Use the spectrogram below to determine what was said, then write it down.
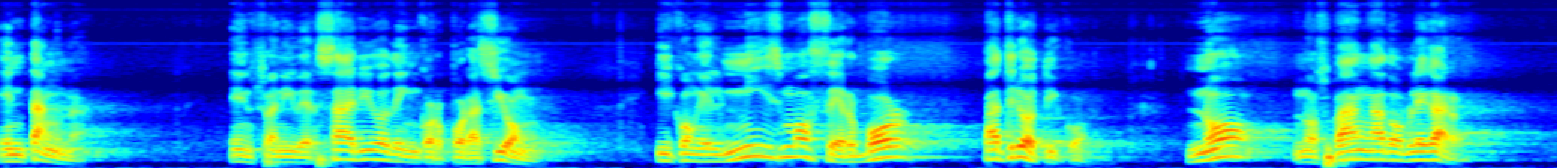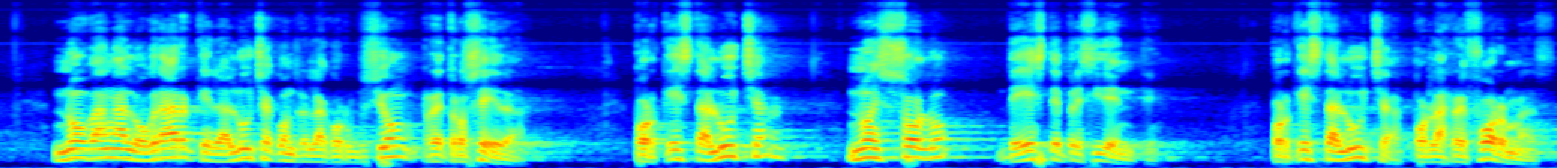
en Tacna, en su aniversario de incorporación, y con el mismo fervor patriótico. No nos van a doblegar, no van a lograr que la lucha contra la corrupción retroceda, porque esta lucha no es solo de este presidente, porque esta lucha por las reformas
